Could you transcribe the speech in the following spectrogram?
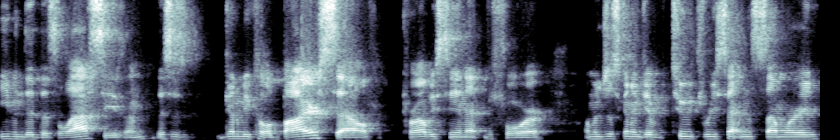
even did this last season. This is gonna be called buy or sell. Probably seen it before. I'm just gonna give two, three sentence summary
